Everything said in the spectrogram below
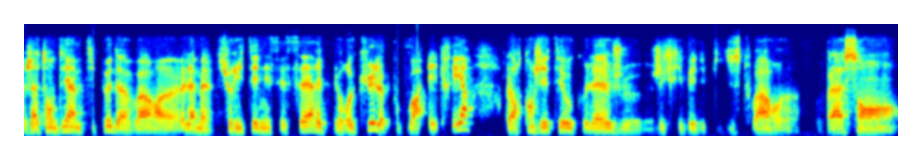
J'attendais un petit peu d'avoir la maturité nécessaire et puis le recul pour pouvoir écrire. Alors quand j'étais au collège, j'écrivais des petites histoires, voilà sans,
